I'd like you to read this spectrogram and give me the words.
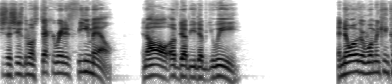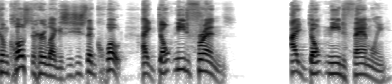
She says she's the most decorated female in all of WWE. And no other woman can come close to her legacy. She said, quote, I don't need friends. I don't need family.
